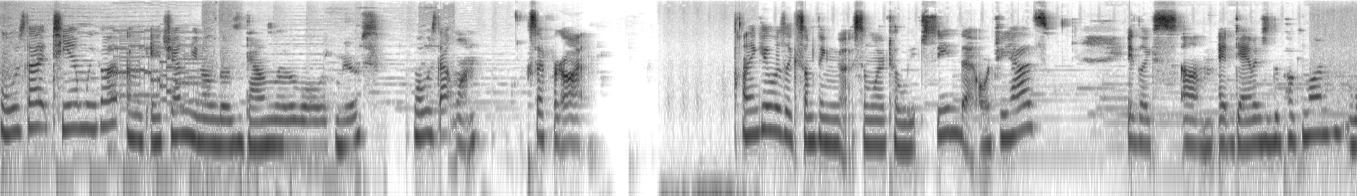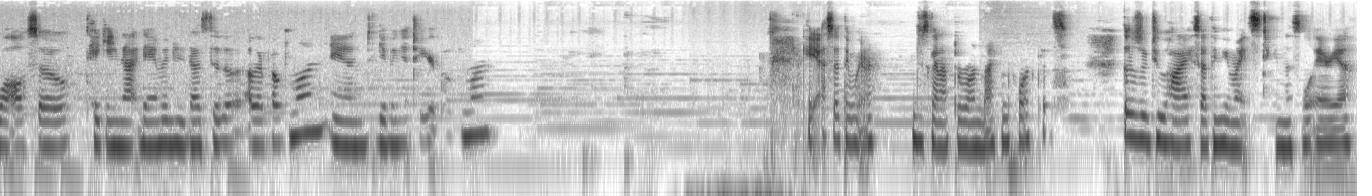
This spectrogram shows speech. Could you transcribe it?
What was that TM we got? Or like HM, you know, those downloadable like moves? What was that one? Because I forgot. I think it was like something similar to Leech Seed that Orchi has. It like um it damages the Pokemon while also taking that damage it does to the other Pokemon and giving it to your Pokemon. Okay, yeah, so I think we're just gonna have to run back and forth because those are too high, so I think we might stick in this little area.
